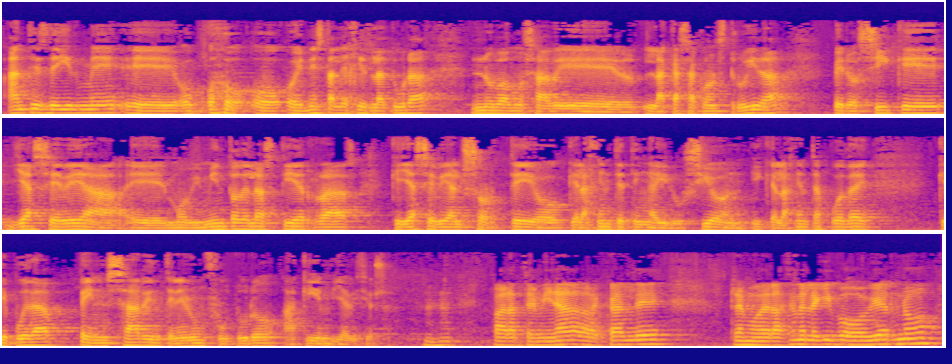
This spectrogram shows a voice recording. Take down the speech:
antes de irme eh, o, en esta legislatura no vamos a ver la casa construida, pero sí que ya se vea el movimiento de las tierras, que ya se vea el sorteo, que la gente tenga ilusión y que la gente pueda que pueda pensar en tener un futuro aquí en Villaviciosa. Para terminar, alcalde, remodelación del equipo de gobierno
